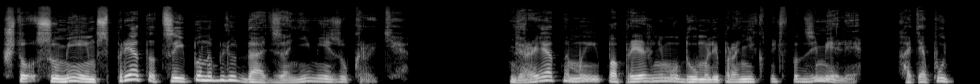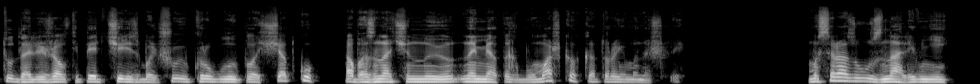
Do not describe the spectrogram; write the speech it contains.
что сумеем спрятаться и понаблюдать за ними из укрытия. Вероятно, мы по-прежнему думали проникнуть в подземелье, хотя путь туда лежал теперь через большую круглую площадку, обозначенную на мятых бумажках, которые мы нашли. Мы сразу узнали в ней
